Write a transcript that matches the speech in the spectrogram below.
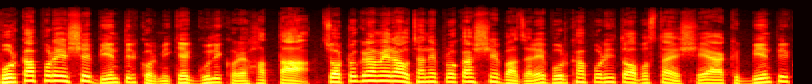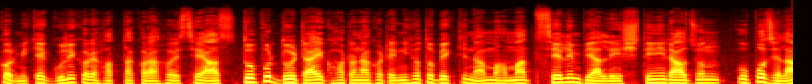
বোরকা পরে এসে বিএনপির কর্মীকে গুলি করে হত্যা। চট্টগ্রামের আউজানে প্রকাশ্যে বাজারে বোরখা পরিহিত অবস্থায় এসে এক বিএনপির কর্মীকে গুলি করে হত্যা করা হয়েছে। আজ দুপুর দুইটায় ঘটনা ঘটে। নিহত ব্যক্তির নাম মোহাম্মদ সেলিম বিয়াল্লিশ। তিনি রাউজন উপজেলা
